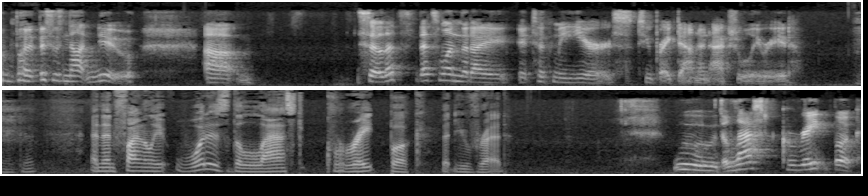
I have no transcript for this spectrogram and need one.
but this is not new. Um, so that's that's one that I it took me years to break down and actually read. And then finally, what is the last great book that you've read? Ooh, the last great book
